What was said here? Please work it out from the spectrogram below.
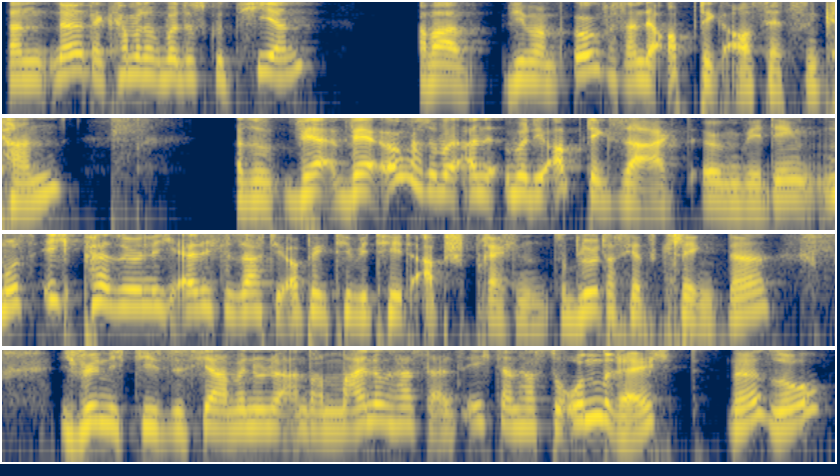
Dann, ne, dann kann man darüber diskutieren. Aber wie man irgendwas an der Optik aussetzen kann, also wer, wer irgendwas über, über die Optik sagt, irgendwie, den muss ich persönlich ehrlich gesagt die Objektivität absprechen. So blöd das jetzt klingt, ne? Ich will nicht dieses Jahr, wenn du eine andere Meinung hast als ich, dann hast du Unrecht, ne? So,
